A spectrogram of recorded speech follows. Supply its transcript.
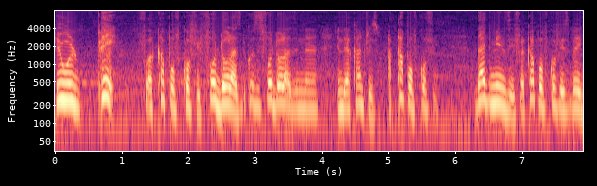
He will pay for a cup of coffee four dollars because it's four dollars in uh, in their countries. A cup of coffee. That means if a cup of coffee is paid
